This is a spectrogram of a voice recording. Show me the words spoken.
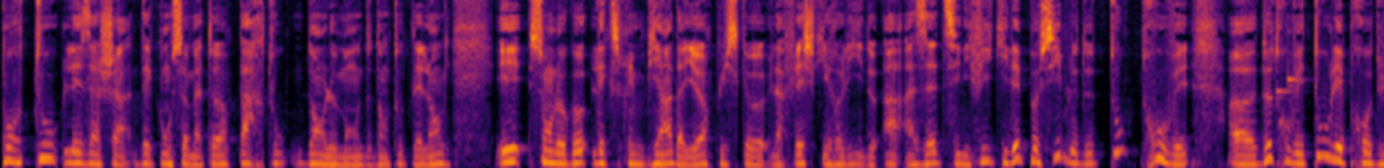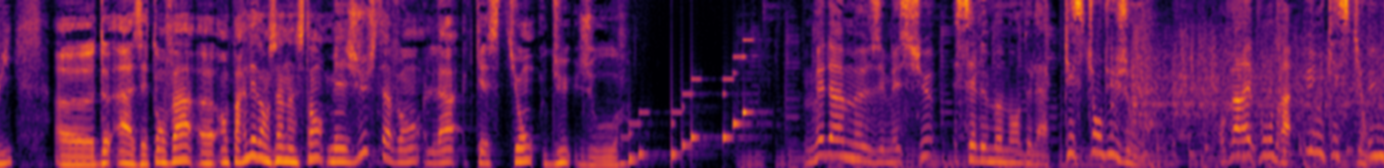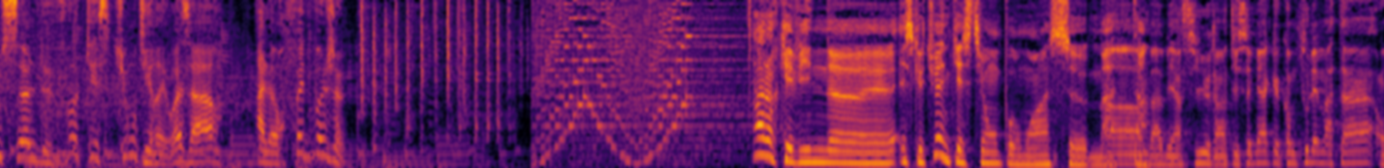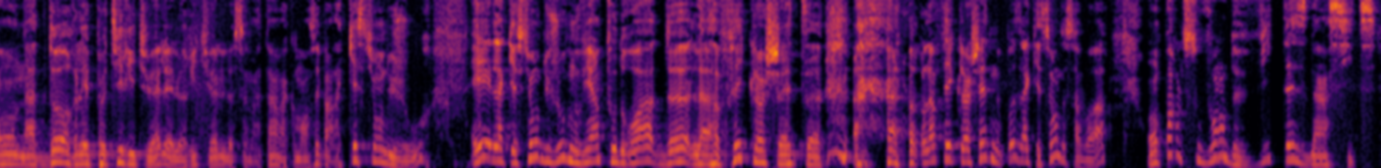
pour tous les achats des consommateurs partout dans le monde, dans toutes les langues. Et son logo l'exprime bien d'ailleurs, puisque la flèche qui relie de A à Z signifie qu'il est possible de tout trouver, euh, de trouver tous les produits euh, de A à Z. On va euh, en parler dans un instant, mais juste avant la question du jour. Mesdames et messieurs, c'est le moment de la question du jour. On va répondre à une question, une seule de vos questions tirées au hasard. Alors faites vos jeux. Alors Kevin, euh, est-ce que tu as une question pour moi ce Ah, matin bah bien sûr, hein. tu sais bien que comme tous les matins, on adore les petits rituels et le rituel de ce matin va commencer par la question du jour. Et la question du jour nous vient tout droit de la fée clochette. Alors la fée clochette nous pose la question de savoir, on parle souvent de vitesse d'un site.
